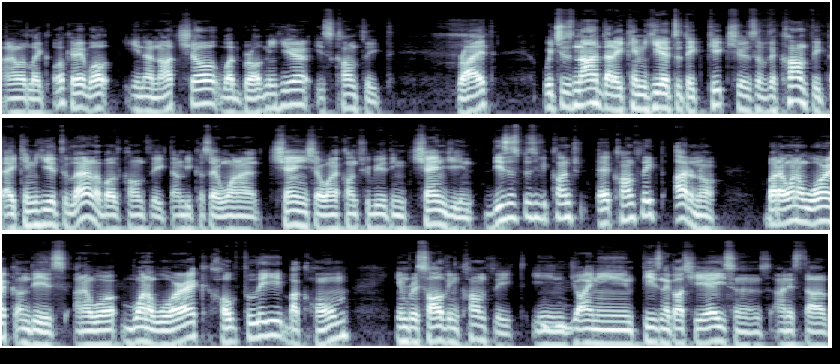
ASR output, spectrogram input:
And I was like, "Okay, well, in a nutshell, what brought me here is conflict, right?" Which is not that I came here to take pictures of the conflict. I came here to learn about conflict, and because I want to change, I want to contribute in changing this specific con- uh, conflict. I don't know but I want to work on this, and I wa- want to work, hopefully, back home, in resolving conflict, in Mhm. joining peace negotiations and stuff.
